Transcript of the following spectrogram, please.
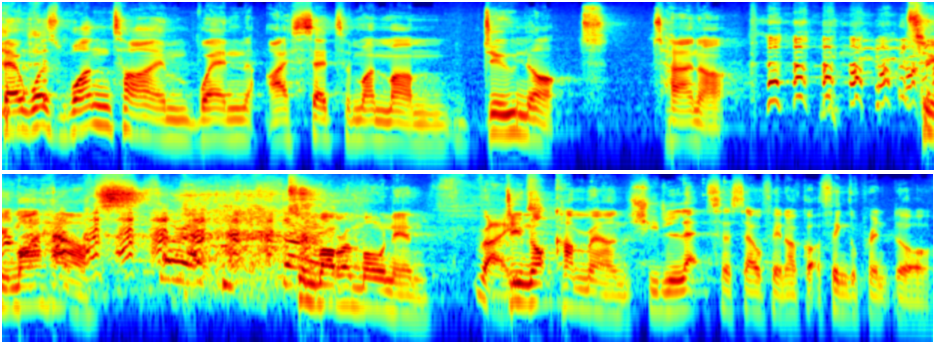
There was one time when I said to my mum, do not turn up to my house tomorrow morning. Right. Do not come round. She lets herself in. I've got a fingerprint door.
